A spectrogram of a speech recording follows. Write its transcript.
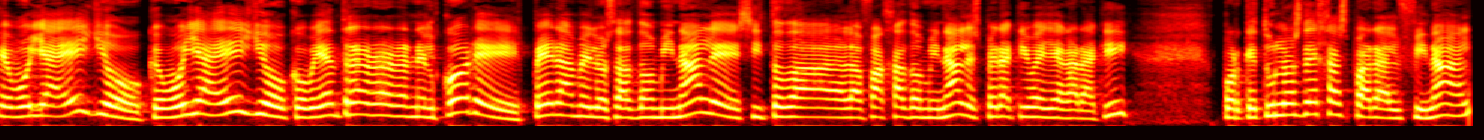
que voy a ello, que voy a ello, que voy a entrar ahora en el core. Espérame, los abdominales y toda la faja abdominal. Espera que iba a llegar aquí. Porque tú los dejas para el final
